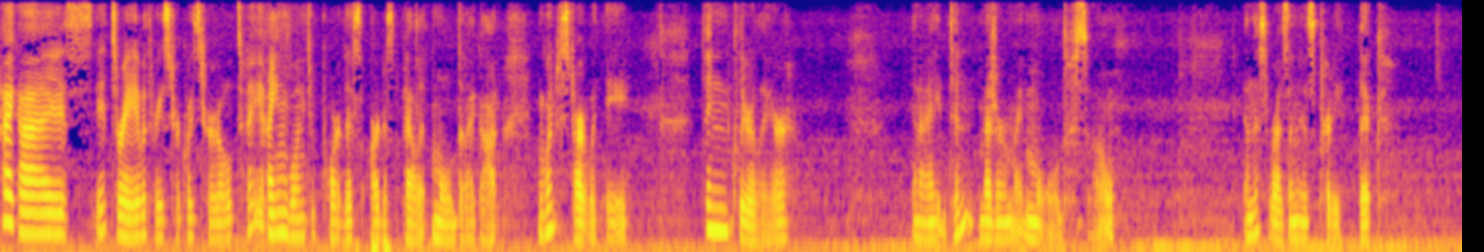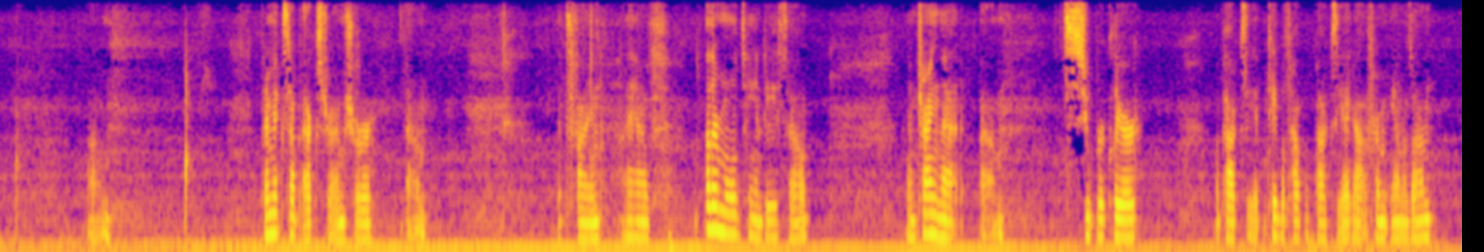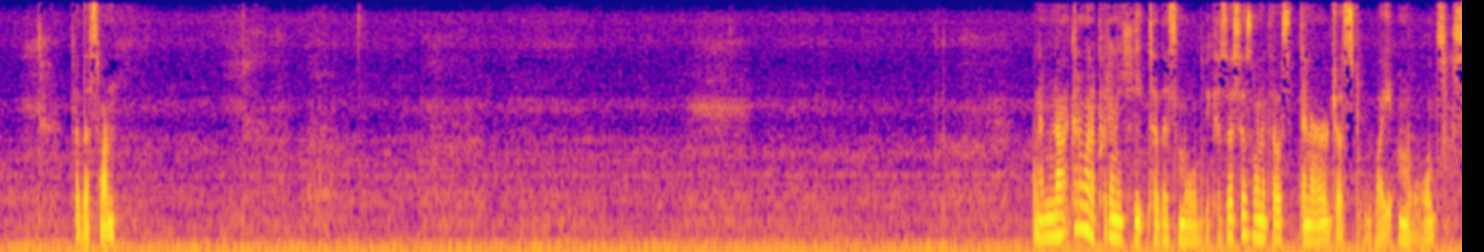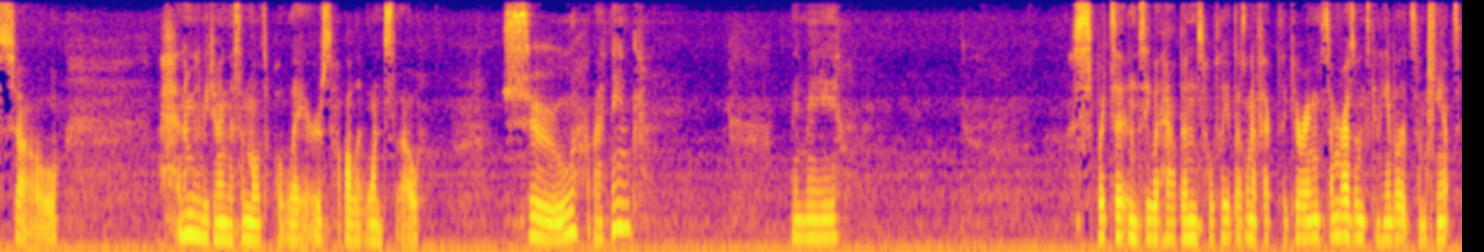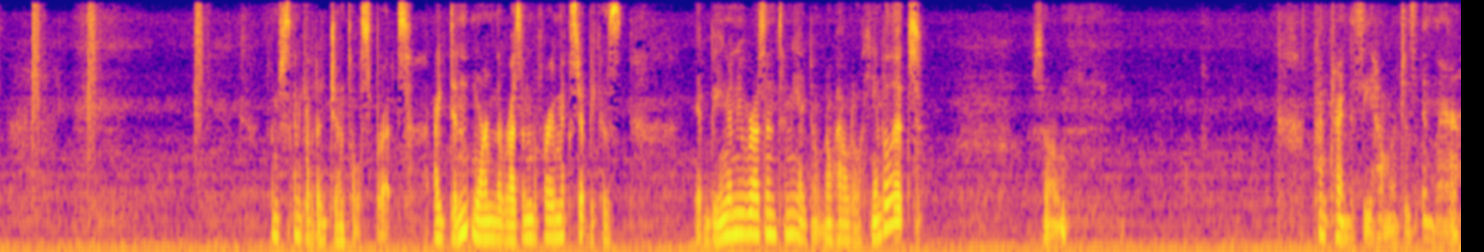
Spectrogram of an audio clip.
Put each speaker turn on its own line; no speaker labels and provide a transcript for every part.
Hi guys, it's Rae with Rae's Turquoise Turtle. Today I am going to pour this artist palette mold that I got. I'm going to start with a thin clear layer. And I didn't measure my mold, so... And this resin is pretty thick. Um, but I mixed up extra, I'm sure. Um, it's fine. I have other molds handy, so I'm trying that um, super clear epoxy, tabletop epoxy I got from Amazon for this one. And I'm not going to want to put any heat to this mold because this is one of those thinner, just white molds. So, and I'm going to be doing this in multiple layers all at once though. So, I think I may spritz it and see what happens. Hopefully it doesn't affect the curing. Some resins can handle it, some can't. I'm just going to give it a gentle spritz. I didn't warm the resin before I mixed it because it being a new resin to me, I don't know how it'll handle it. So, I'm kind of trying to see how much is in there.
